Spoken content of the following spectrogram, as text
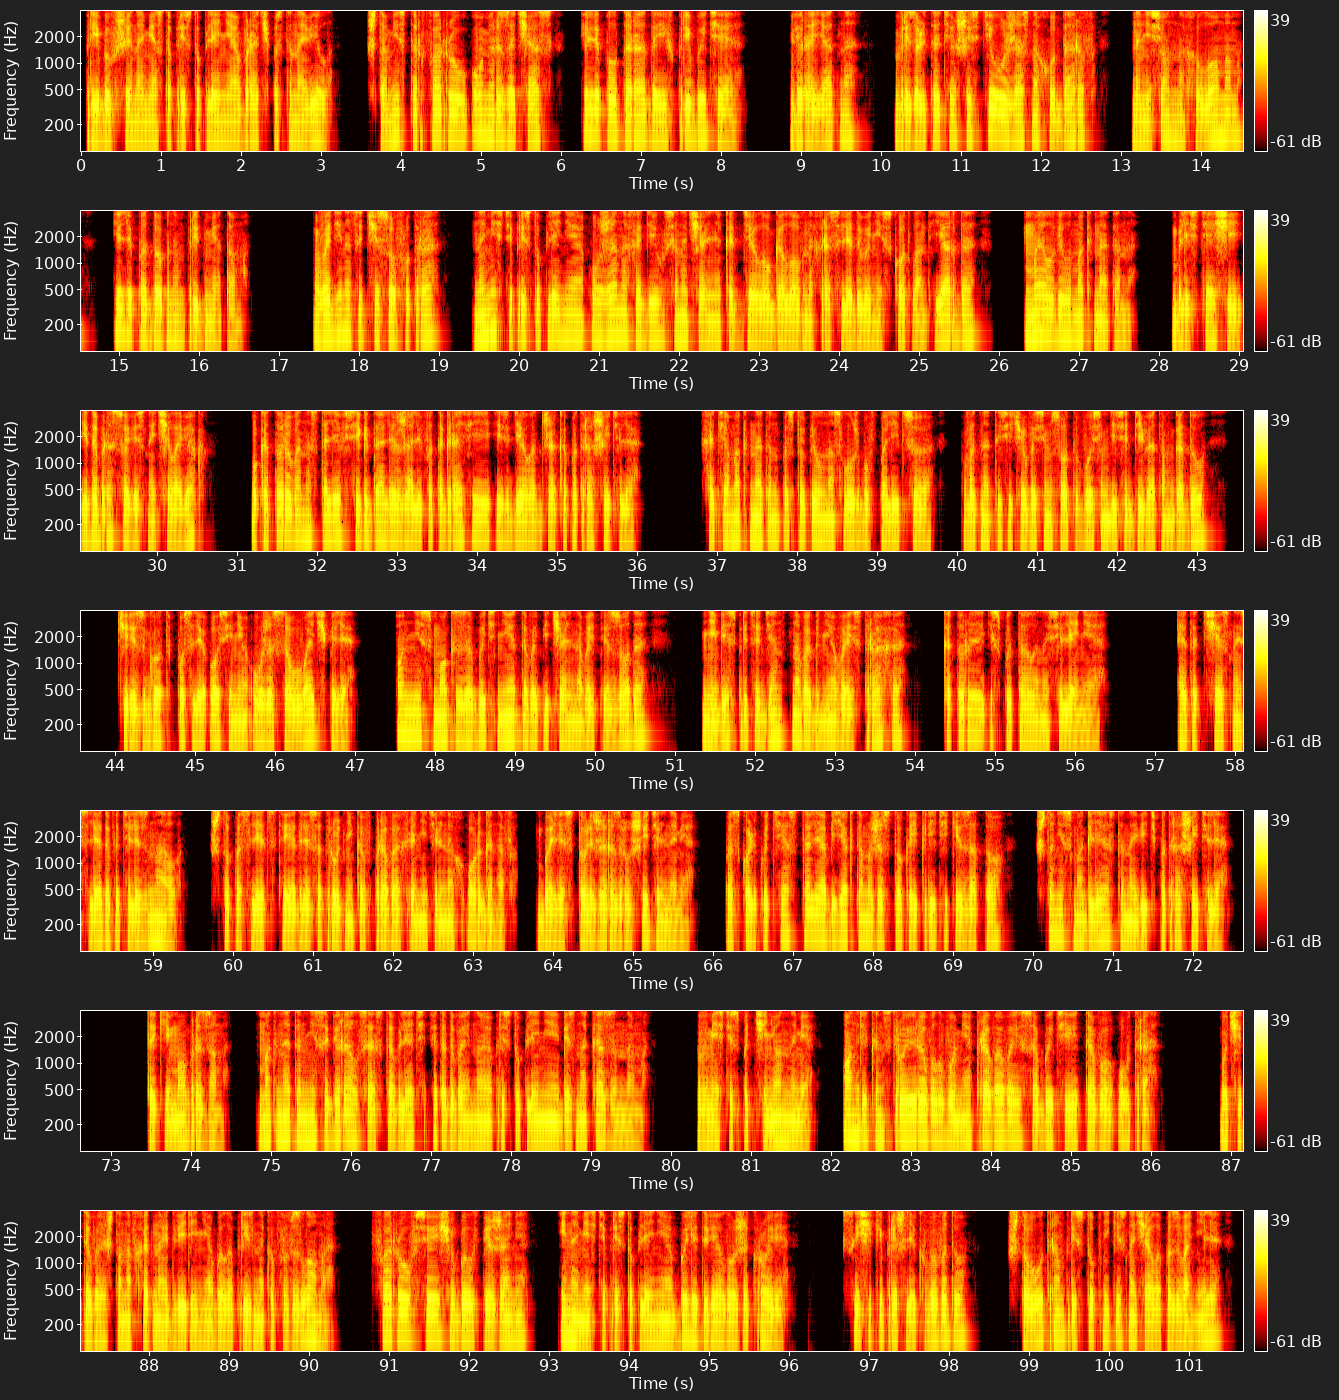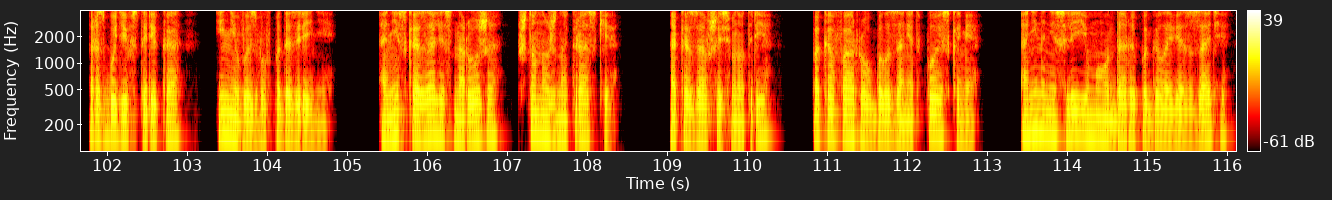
Прибывший на место преступления врач постановил, что мистер Фарроу умер за час или полтора до их прибытия, вероятно, в результате шести ужасных ударов, нанесенных ломом или подобным предметом. В 11 часов утра на месте преступления уже находился начальник отдела уголовных расследований Скотланд-Ярда Мелвилл Макнеттон блестящий и добросовестный человек, у которого на столе всегда лежали фотографии из дела Джека Потрошителя. Хотя Макнеттон поступил на службу в полицию в 1889 году, через год после осени ужаса в Уайтшпиле, он не смог забыть ни этого печального эпизода, ни беспрецедентного гнева и страха, которые испытало население. Этот честный следователь знал, что последствия для сотрудников правоохранительных органов были столь же разрушительными, поскольку те стали объектом жестокой критики за то, что не смогли остановить потрошителя. Таким образом, Магнетон не собирался оставлять это двойное преступление безнаказанным. Вместе с подчиненными он реконструировал в уме кровавые события того утра. Учитывая, что на входной двери не было признаков взлома, Фарроу все еще был в пижаме, и на месте преступления были две лужи крови. Сыщики пришли к выводу, что утром преступники сначала позвонили, разбудив старика и не вызвав подозрений. Они сказали снаружи, что нужны краски. Оказавшись внутри, пока Фарроу был занят поисками, они нанесли ему удары по голове сзади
